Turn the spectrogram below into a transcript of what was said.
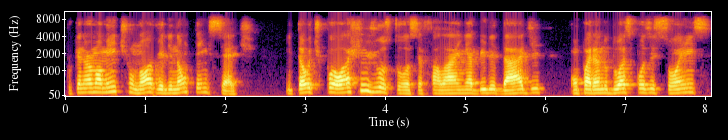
Porque normalmente um 9 ele não tem 7. Então, tipo, eu acho injusto você falar em habilidade comparando duas posições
